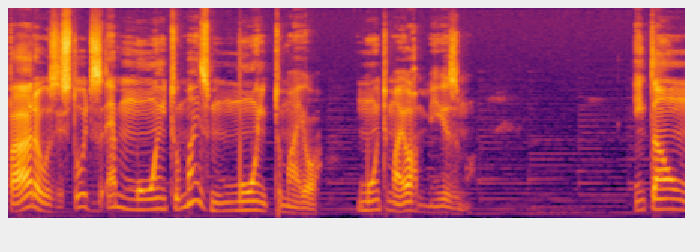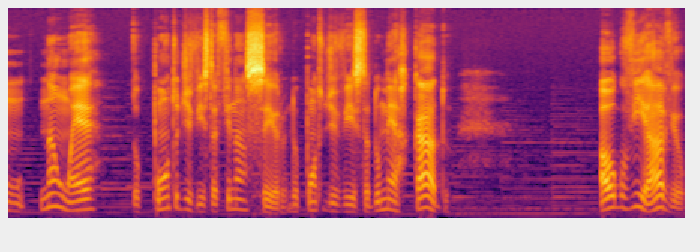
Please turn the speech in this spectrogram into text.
para os estúdios, é muito, mas muito maior. Muito maior mesmo. Então, não é, do ponto de vista financeiro, do ponto de vista do mercado, algo viável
